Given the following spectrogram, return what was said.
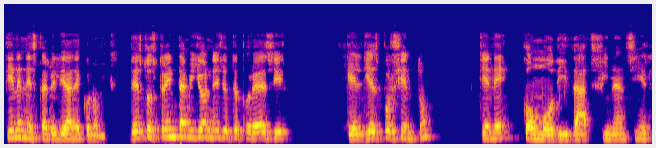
tienen estabilidad económica. De estos 30 millones, yo te podría decir que el 10% tiene comodidad financiera.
